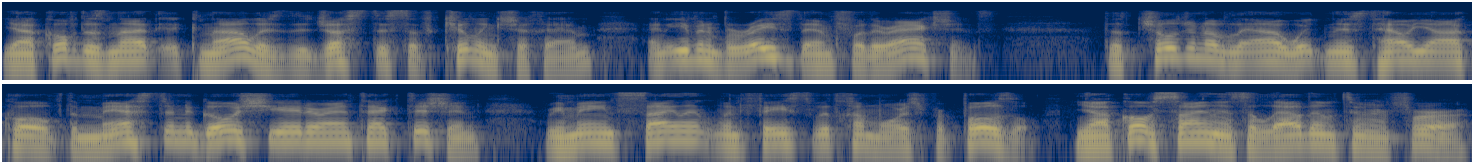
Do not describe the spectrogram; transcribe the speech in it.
Yaakov does not acknowledge the justice of killing Shechem and even berates them for their actions. The children of Leah witnessed how Yaakov, the master negotiator and tactician, remained silent when faced with Hamor's proposal. Yaakov's silence allowed them to infer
